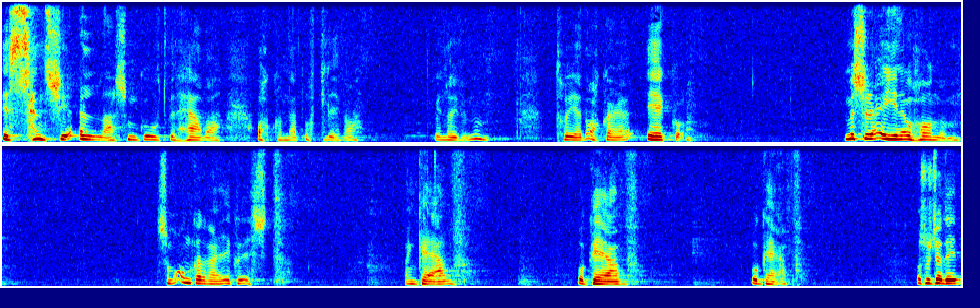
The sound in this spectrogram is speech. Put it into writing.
essentiella som god vil heva okkur at oppleva i løyve. Tror jeg at okkara ego misser egin av honom som omkring være egoist. Men gav, og gav, og gav. Og så sier det,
